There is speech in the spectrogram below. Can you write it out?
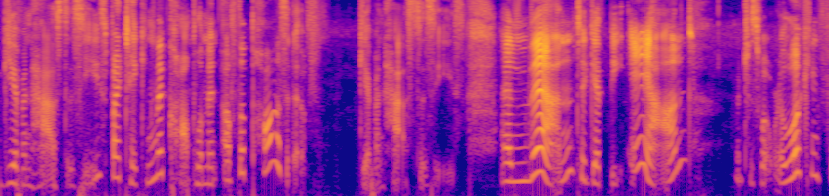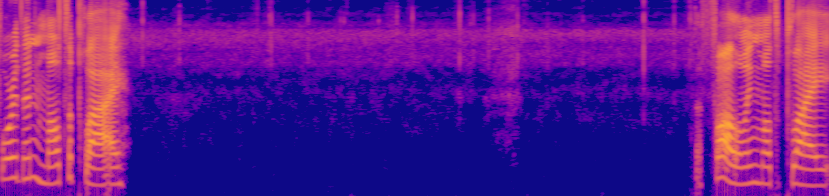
given has disease by taking the complement of the positive given has disease. And then to get the and, which is what we're looking for, then multiply the following, multiply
